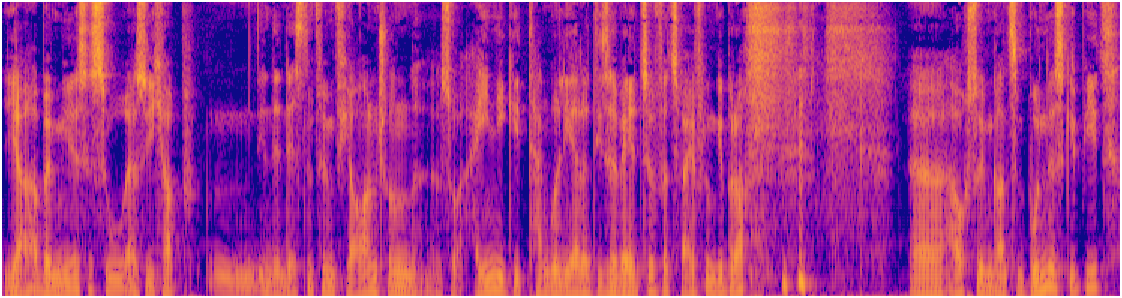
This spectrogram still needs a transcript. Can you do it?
Ja, bei mir ist es so, also ich habe mm, in den letzten fünf Jahren schon so einige Tango-Lehrer dieser Welt zur Verzweiflung gebracht. äh, auch so im ganzen Bundesgebiet.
